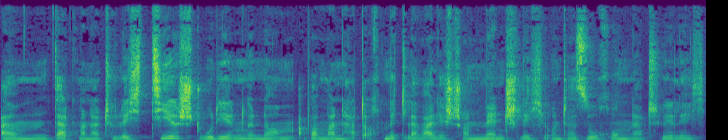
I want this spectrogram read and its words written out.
Ähm, da hat man natürlich Tierstudien genommen, aber man hat auch mittlerweile schon menschliche Untersuchungen natürlich.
